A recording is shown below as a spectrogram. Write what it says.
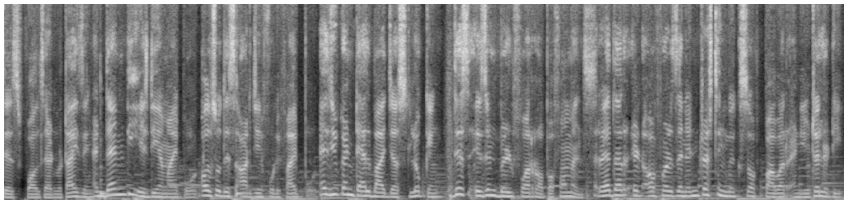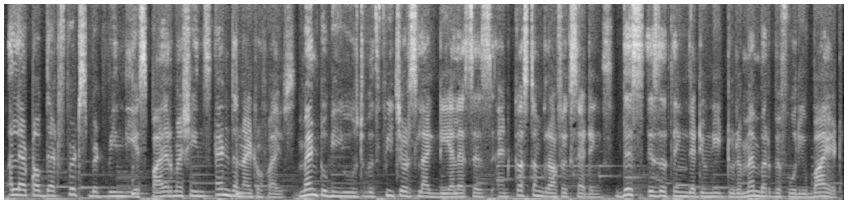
this false advertising. And then the HDMI port, also this RJ45 port. As you can tell by just looking, this isn't built for raw performance. Rather, it offers an interesting mix of power and utility, a laptop that fits between the Aspire machines and the Nitro 5s, meant to be used with features like DLSS and custom graphics settings. This is the thing that you need to remember before you buy it.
